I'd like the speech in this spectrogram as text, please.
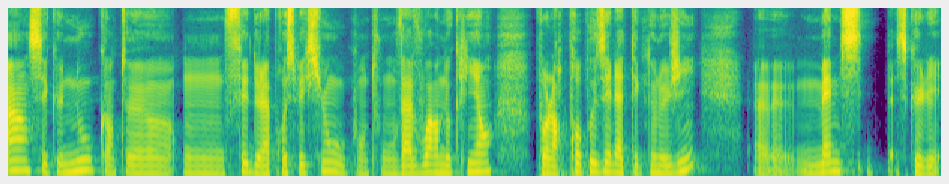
Un, c'est que nous, quand on fait de la prospection ou quand on va voir nos clients pour leur proposer la technologie, même si, parce que les,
